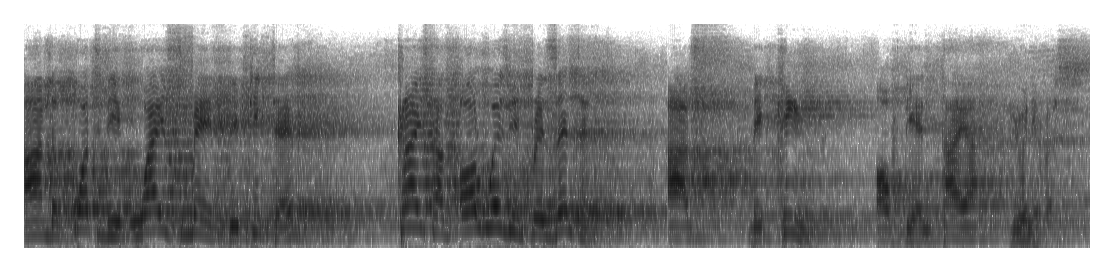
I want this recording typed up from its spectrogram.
and what the wise men depicted, Christ has always been presented as the king of the entire universe.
